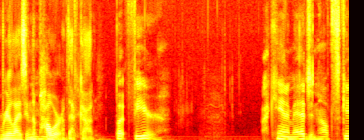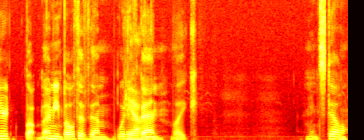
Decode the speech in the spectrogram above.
realizing the power of that god but fear. I can't imagine how scared. But I mean, both of them would have Yeah. been like. I mean, still,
